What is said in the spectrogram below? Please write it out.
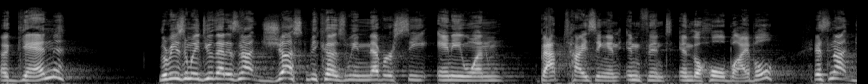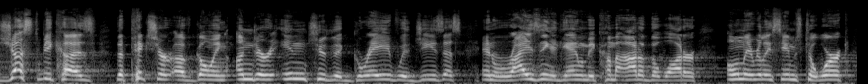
again. The reason we do that is not just because we never see anyone baptizing an infant in the whole Bible. It's not just because the picture of going under into the grave with Jesus and rising again when we come out of the water only really seems to work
